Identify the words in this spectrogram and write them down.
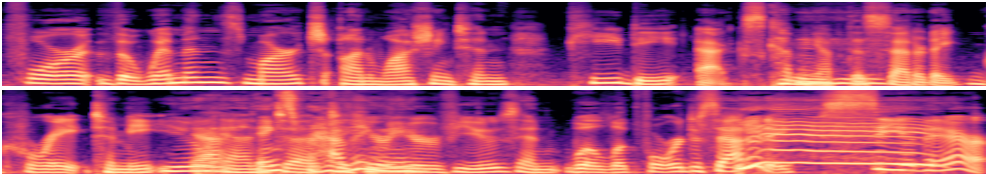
for the Women's March on Washington PDX, coming up this Saturday. Great to meet you Yeah, and uh, to hear me. your views, and we'll look forward to Saturday. Yay! See you there.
